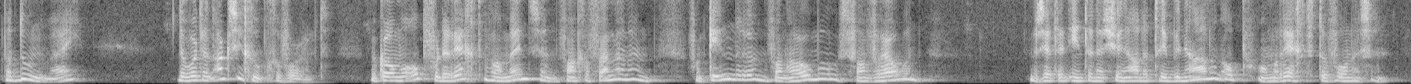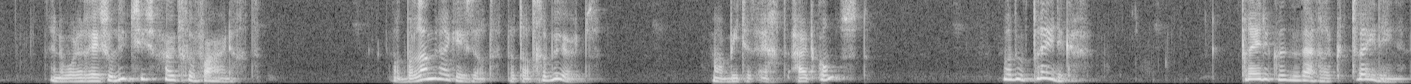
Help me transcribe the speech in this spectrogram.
Wat doen wij? Er wordt een actiegroep gevormd. We komen op voor de rechten van mensen, van gevangenen, van kinderen, van homo's, van vrouwen. We zetten internationale tribunalen op om recht te vonnissen. En er worden resoluties uitgevaardigd. Wat belangrijk is dat, dat dat gebeurt. Maar biedt het echt uitkomst? Wat doet prediker? Prediker doet eigenlijk twee dingen.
